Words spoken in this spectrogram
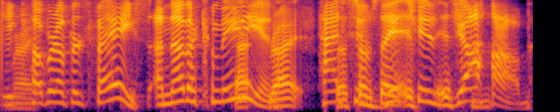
He, he Right. covered up his face. Another comedian right. had That's to I'm saying. ditch It's- his it's- job.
